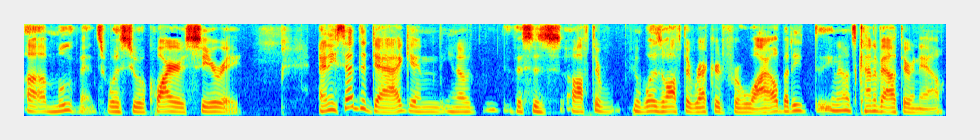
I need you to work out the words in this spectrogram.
uh, movements, was to acquire Siri. And he said to Dag, and you know, this is off the it was off the record for a while, but he, you know, it's kind of out there now.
